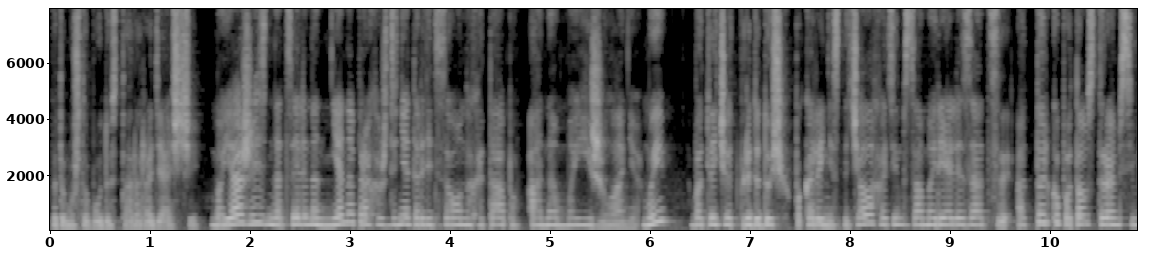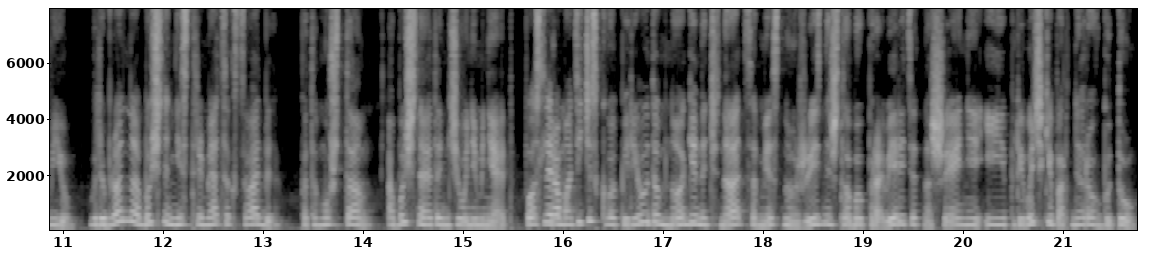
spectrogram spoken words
потому что буду старородящей. Моя жизнь нацелена не на прохождение традиционных этапов, а на мои желания. Мы в отличие от предыдущих поколений, сначала хотим самореализации, а только потом строим семью. Влюбленные обычно не стремятся к свадьбе, потому что обычно это ничего не меняет. После романтического периода многие начинают совместную жизнь, чтобы проверить отношения и привычки партнера в быту.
